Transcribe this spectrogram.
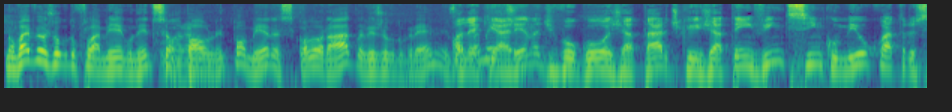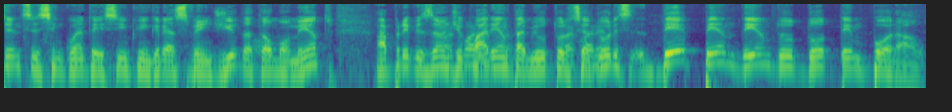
Não vai ver o jogo do Flamengo, nem do São Colorado. Paulo, nem do Palmeiras. Colorado vai ver o jogo do Grêmio. Olha exatamente. aqui, a Arena divulgou hoje à tarde que já tem 25.455 ingressos vendidos até o momento. A previsão Vai de 40. 40 mil torcedores, dependendo do temporal.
